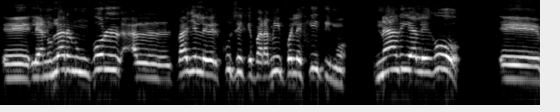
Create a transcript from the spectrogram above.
Eh, le anularon un gol al Bayern Leverkusen que para mí fue legítimo. Nadie alegó. Eh,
